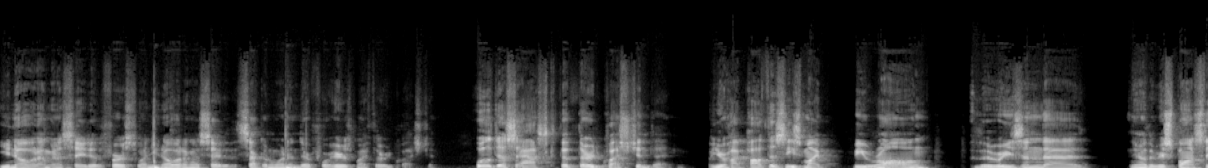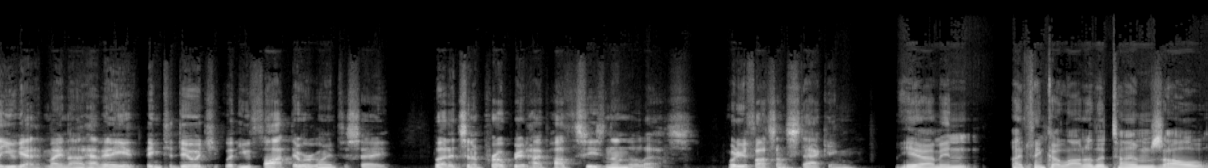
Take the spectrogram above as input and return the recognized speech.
You know what I'm going to say to the first one. You know what I'm going to say to the second one. And therefore, here's my third question. Well, just ask the third question then. Your hypotheses might be wrong. The reason that, you know, the response that you get might not have anything to do with what you thought they were going to say, but it's an appropriate hypothesis nonetheless. What are your thoughts on stacking? Yeah, I mean, I think a lot of the times I'll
